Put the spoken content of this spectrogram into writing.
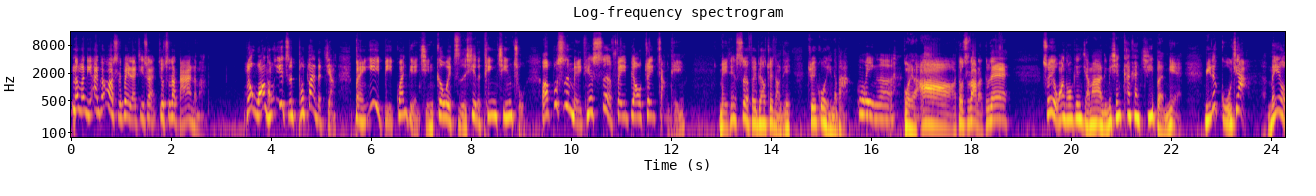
那么你按照二十倍来计算，就知道答案了嘛？那王彤一直不断的讲本一比观点，请各位仔细的听清楚，而不是每天射飞镖追涨停，每天射飞镖追涨停，追过瘾了吧？过瘾了，过瘾了啊！都知道了，对不对？所以王彤跟你讲嘛，你们先看看基本面，你的股价没有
